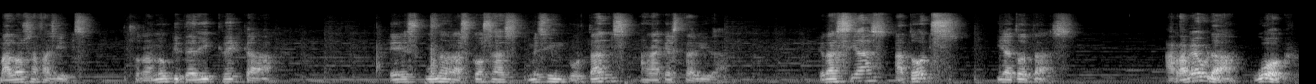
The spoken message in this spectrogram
valors afegits. Sota el meu criteri crec que és una de les coses més importants en aquesta vida. Gràcies a tots i a totes. A reveure, WOC!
